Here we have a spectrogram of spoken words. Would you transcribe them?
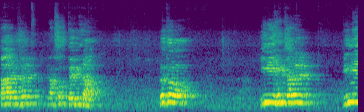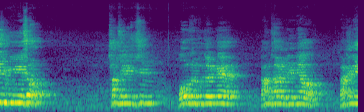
다할 것을 약속드립니다. 끝으로 이 행사를 빛내주기 위해서 참석해 주신 모든 분들께 감사를 드리며 가정의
